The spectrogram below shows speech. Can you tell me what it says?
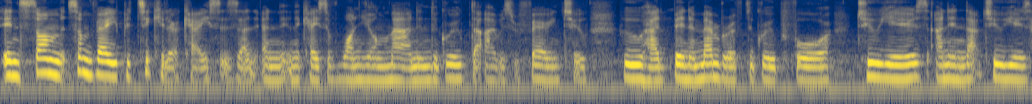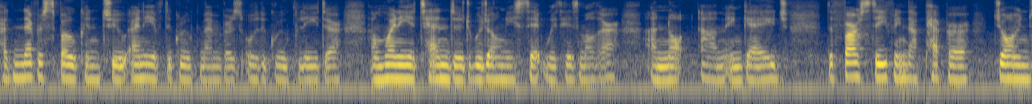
in some, some very particular cases, and, and in the case of one young man in the group that I was referring to, who had been a member of the group for two years, and in that two years had never spoken to any of the group members or the group leader, and when he attended, would only sit with his mother and not um, engage. The first evening that Pepper joined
